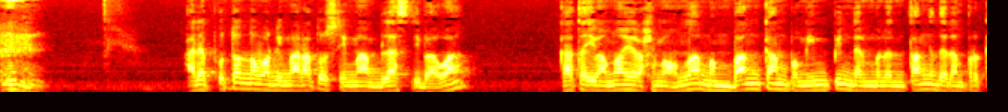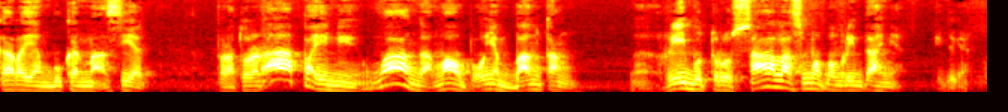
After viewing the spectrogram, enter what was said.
Ada putun nomor 515 di bawah. Kata Imam Nawawi rahimahullah membangkang pemimpin dan menentangnya dalam perkara yang bukan maksiat. Peraturan apa ini? Wah nggak mau, pokoknya bangkang. Ribut terus, salah semua pemerintahnya. Gitu kan.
